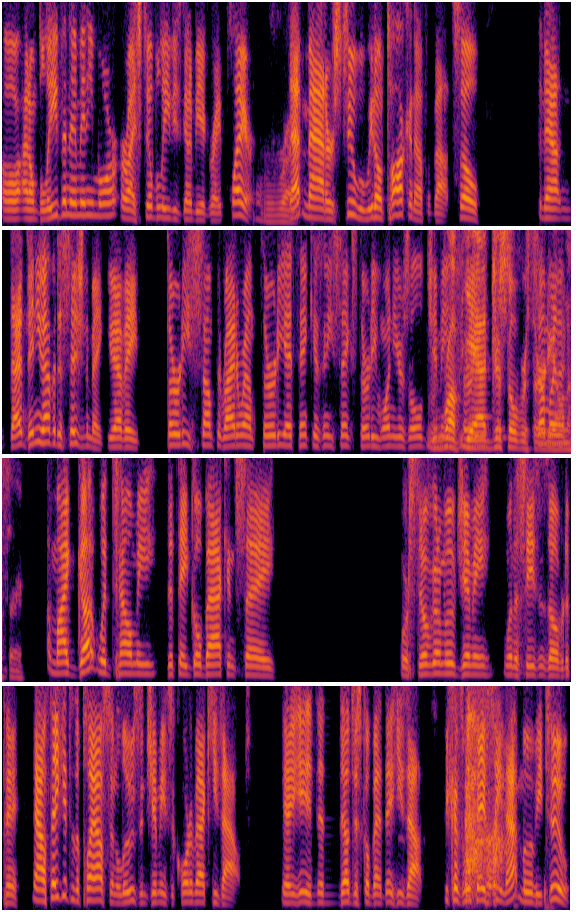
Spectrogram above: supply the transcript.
oh, I don't believe in him anymore, or I still believe he's going to be a great player. Right. That matters too, but we don't talk enough about. So now that then you have a decision to make. You have a 30 something, right around 30, I think, isn't he six, 31 years old, Jimmy? Rough, 30, yeah, just over 30, I want to say. My gut would tell me that they'd go back and say, we're still going to move Jimmy when the season's over, depending. Now, if they get to the playoffs and lose and Jimmy's the quarterback, he's out. Yeah, he, they'll just go back. He's out because we, they've seen that movie too.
